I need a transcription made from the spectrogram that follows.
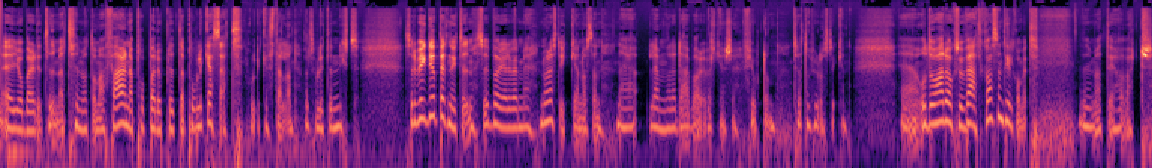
eh, jobbade det teamet. I och med att de affärerna poppade upp lite på olika sätt på olika ställen. Alltså lite nytt. Så det byggde upp ett nytt team. Så vi började väl med några stycken och sen när jag lämnade där var det väl kanske 14, 13-14 stycken. Eh, och då hade också vätgasen tillkommit. I och med att det har varit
